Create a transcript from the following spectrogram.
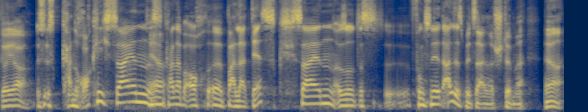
Ja, ja. Es ist, kann rockig sein, ja. es kann aber auch äh, balladesk sein. Also das äh, funktioniert alles mit seiner Stimme. Ja.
